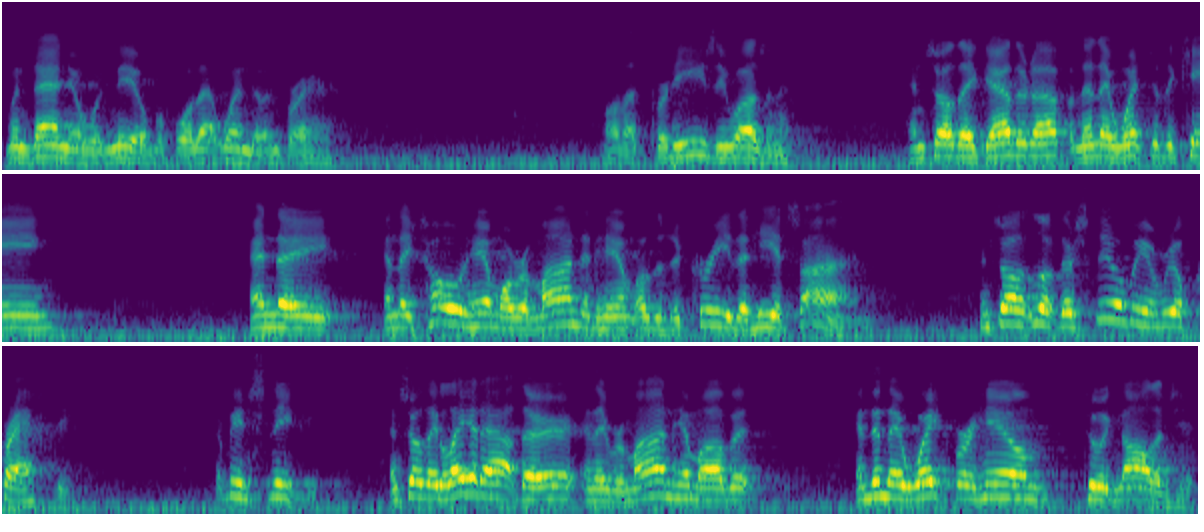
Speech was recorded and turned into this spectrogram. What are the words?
when Daniel would kneel before that window in prayer. Well, that's pretty easy, wasn't it? And so they gathered up, and then they went to the king, and they and they told him or reminded him of the decree that he had signed. And so, look, they're still being real crafty. They're being sneaky. And so they lay it out there and they remind him of it, and then they wait for him to acknowledge it.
